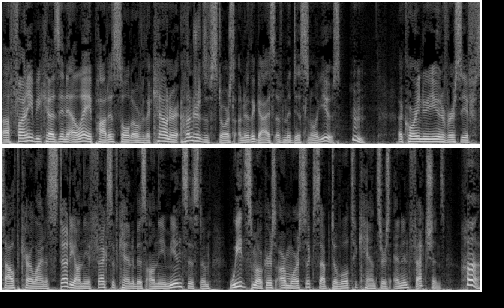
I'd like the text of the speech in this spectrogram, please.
Uh, funny because in LA, pot is sold over the counter at hundreds of stores under the guise of medicinal use. Hmm. According to a University of South Carolina study on the effects of cannabis on the immune system, weed smokers are more susceptible to cancers and infections. Huh.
